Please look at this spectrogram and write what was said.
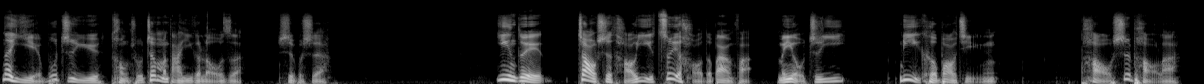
那也不至于捅出这么大一个篓子，是不是？应对肇事逃逸最好的办法没有之一，立刻报警。跑是跑了，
